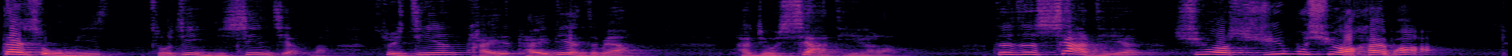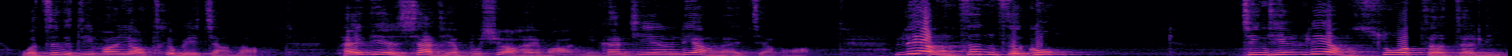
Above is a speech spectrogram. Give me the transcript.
但是我们昨天已经先讲了，所以今天台台电怎么样？它就下跌了。但是下跌需要需不需要害怕？我这个地方要特别讲到，台电下跌不需要害怕。你看今天量来讲的话，量增则攻，今天量缩则整理，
